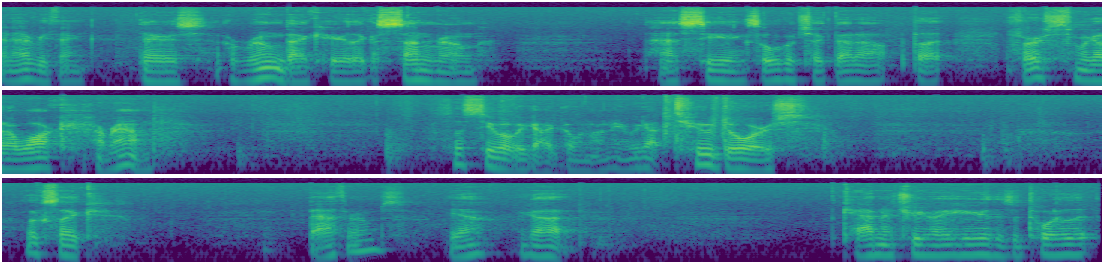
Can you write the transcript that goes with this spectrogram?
and everything. There's a room back here, like a sunroom, that has seating, so we'll go check that out. But first, we gotta walk around. So let's see what we got going on here. We got two doors. Looks like bathrooms. Yeah, we got cabinetry right here. There's a toilet.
